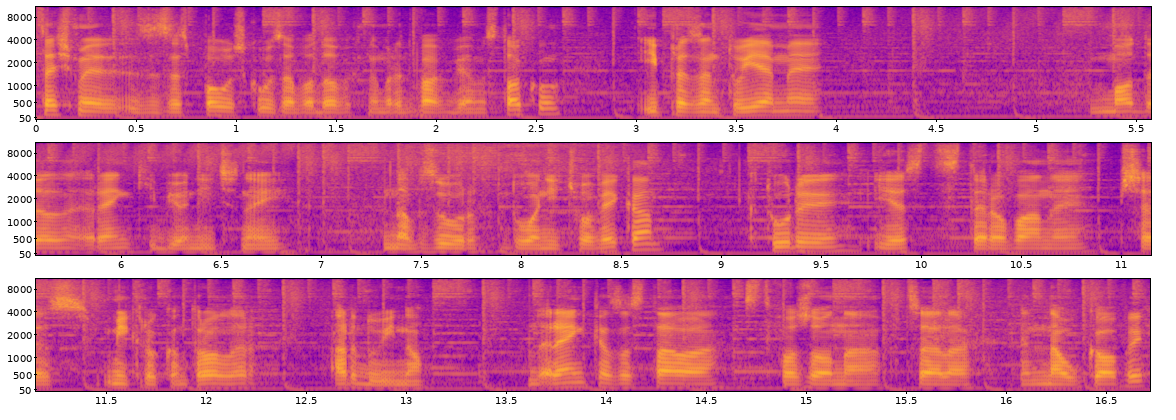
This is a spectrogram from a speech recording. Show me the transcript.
Jesteśmy z zespołu szkół zawodowych nr 2 w Białymstoku i prezentujemy model ręki bionicznej na wzór dłoni człowieka, który jest sterowany przez mikrokontroler Arduino. Ręka została stworzona w celach naukowych,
